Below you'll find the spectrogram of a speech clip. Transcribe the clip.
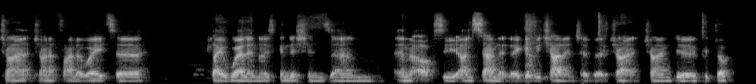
trying trying to find a way to play well in those conditions, um, and obviously understand that they're going to be challenger, but try and try and do a good job.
